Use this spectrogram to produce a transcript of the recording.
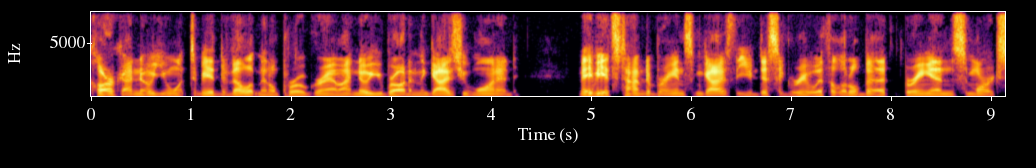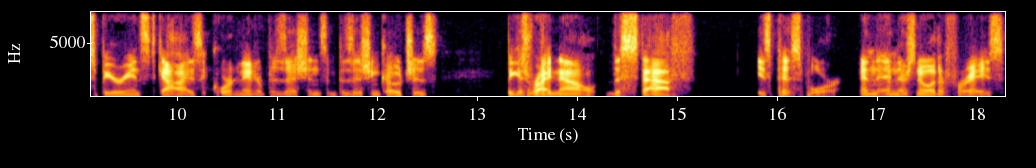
Clark, I know you want to be a developmental program. I know you brought in the guys you wanted. Maybe it's time to bring in some guys that you disagree with a little bit, bring in some more experienced guys at coordinator positions and position coaches. Because right now, the staff is piss poor. And, and mm-hmm. there's no other phrase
